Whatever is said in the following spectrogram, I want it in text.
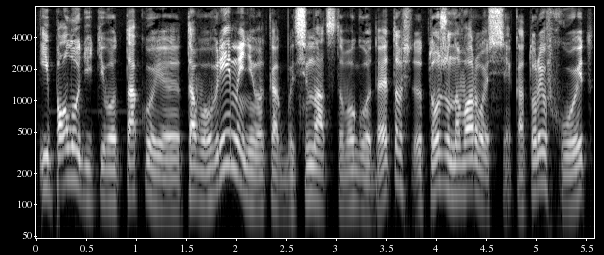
и по логике вот такой э, того времени, вот как бы 17 года, это тоже Новороссия, которая входит,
